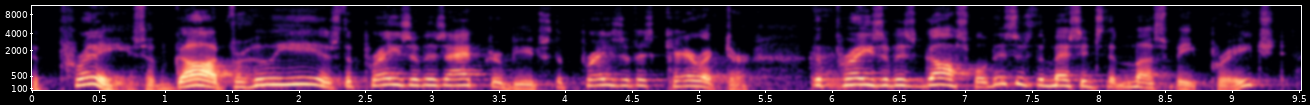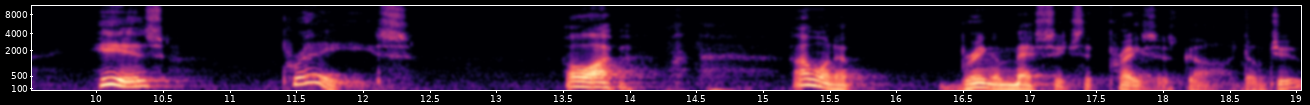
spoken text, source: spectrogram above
The praise of God for who He is, the praise of His attributes, the praise of His character, the praise of His gospel. This is the message that must be preached His praise. Oh, I, I want to bring a message that praises God, don't you?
